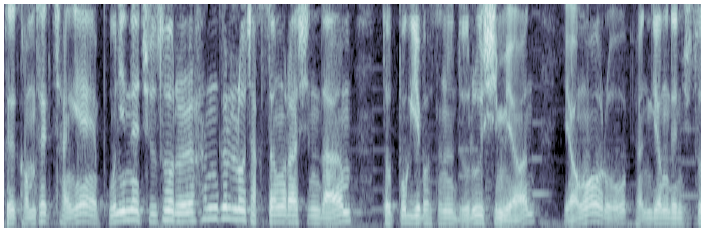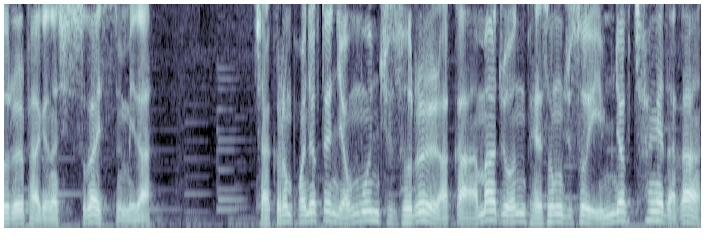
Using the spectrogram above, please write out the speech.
그 검색창에 본인의 주소를 한글로 작성을 하신 다음 돋보기 버튼을 누르시면 영어로 변경된 주소를 발견하실 수가 있습니다. 자 그럼 번역된 영문 주소를 아까 아마존 배송 주소 입력 창에다가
